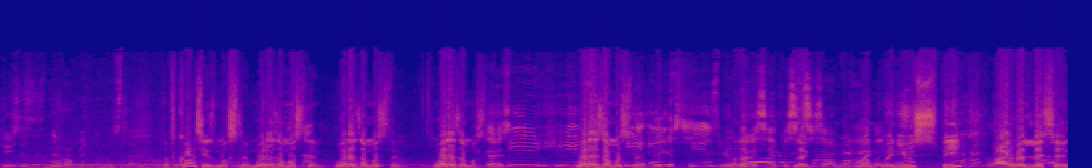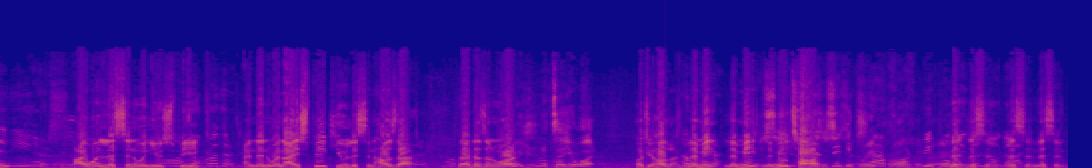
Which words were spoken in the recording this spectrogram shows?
Jesus has never been a Muslim. Of course, he's Muslim. What is No, a Muslim? What is a Muslim? Muslim. What is a Muslim? guys- He, he What is a Muslim? Your biggest- he is your biggest emphasis is on Muhammad. When, when you speak, I will listen. I will listen when you No, speak, no, brother. and then when I speak, you listen. How's that? No, That doesn't Well, work. you- I'll tell you what. Okay, hold on. No, Let me let me let me talk. Jesus is a great trap for prophet, people right? that Listen, listen, listen.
